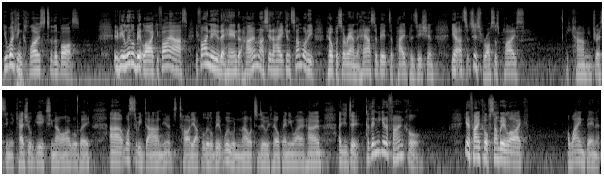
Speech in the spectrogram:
You're working close to the boss. It'd be a little bit like if I asked, if I needed a hand at home and I said, hey, can somebody help us around the house a bit? It's a paid position. Yeah, it's just Ross's place. You're calm, you're dressed in your casual geeks, you know I will be. Uh, what's to be done? You know, to tidy up a little bit. We wouldn't know what to do with help anyway at home. And you do. But then you get a phone call You get a phone call from somebody like a Wayne Bennett,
